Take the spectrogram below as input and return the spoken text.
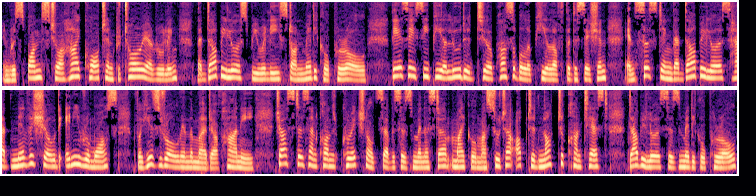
in response to a High Court in Pretoria ruling that Derby Lewis be released on medical parole. The SACP alluded to a possible appeal of the decision, insisting that Derby Lewis had never showed any remorse for his role in the murder of Hani. Justice and Con- Correctional Services Minister Michael Masutha opted not to contest Derby Lewis's medical parole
